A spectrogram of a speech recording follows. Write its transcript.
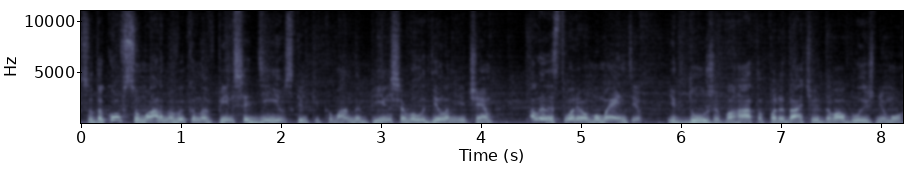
Судаков сумарно виконав більше дій, оскільки команда більше володіла м'ячем, але не створював моментів і дуже багато передач віддавав ближньому.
